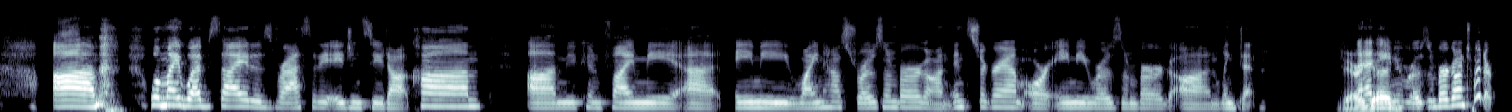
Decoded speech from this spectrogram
Um, well, my website is veracityagency.com. Um, you can find me at Amy Winehouse Rosenberg on Instagram or Amy Rosenberg on LinkedIn. Very and good. Amy Rosenberg on Twitter.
